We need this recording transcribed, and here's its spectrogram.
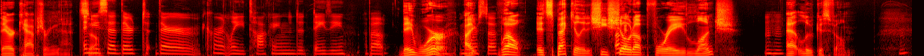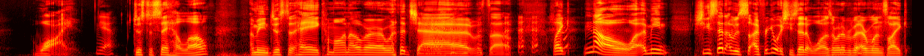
they're capturing that. And so you said they're t- they're currently talking to Daisy about they were. more- more I stuff? well, it's speculated she showed up for a lunch Mm-hmm. at Lucasfilm. Why? yeah. just to say hello. I mean, just to hey, come on over, I want to chat. What's up? like, no. I mean, she said it was. I forget what she said it was or whatever. But everyone's like,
